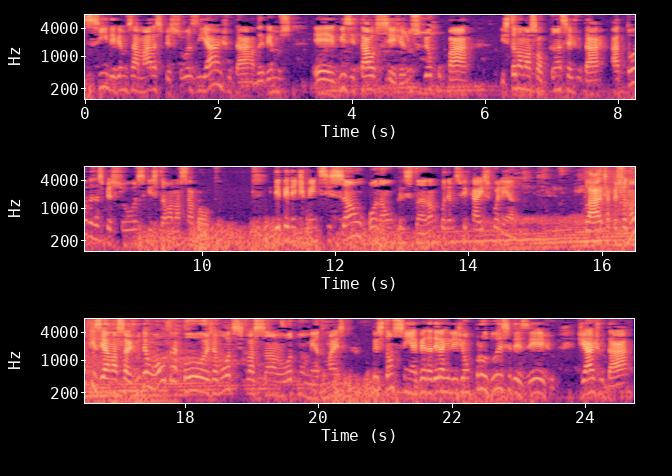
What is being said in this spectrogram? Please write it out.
sim, devemos amar as pessoas e ajudar, devemos é, visitar, ou seja, nos preocupar, estando ao nosso alcance, ajudar a todas as pessoas que estão à nossa volta. independentemente se são ou não cristãs. Nós não podemos ficar escolhendo. Claro que se a pessoa não quiser a nossa ajuda é uma outra coisa, é uma outra situação, é um outro momento, mas o cristão sim, a verdadeira religião produz esse desejo de ajudar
